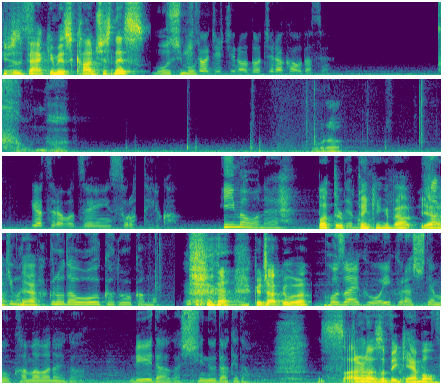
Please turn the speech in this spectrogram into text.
You just vacuum his consciousness? But they're thinking about, yeah, yeah. Good job, Killua. I don't know, it's a big gamble.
